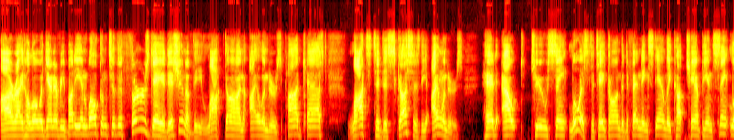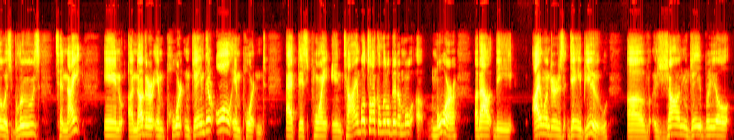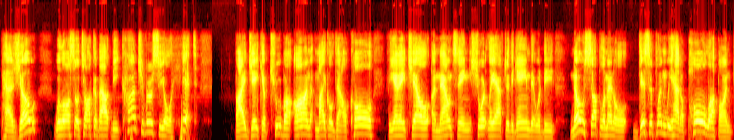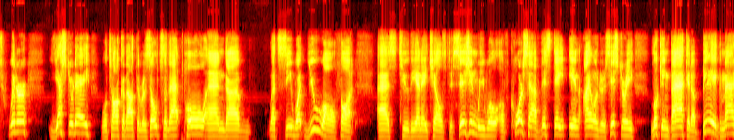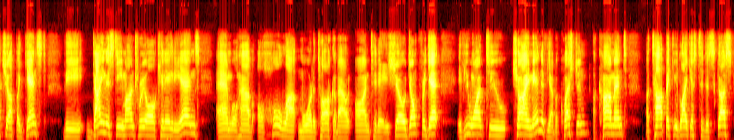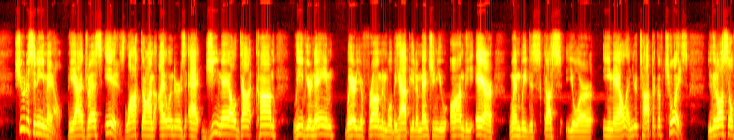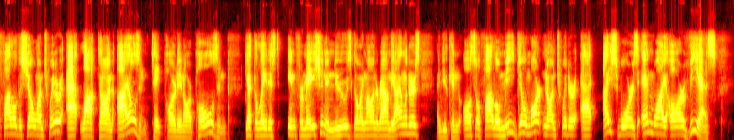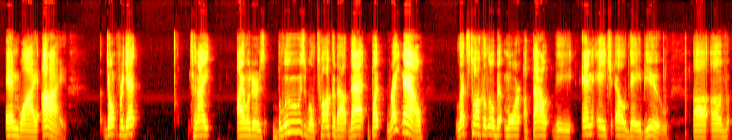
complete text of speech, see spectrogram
All right, hello again, everybody, and welcome to the Thursday edition of the Locked On Islanders podcast. Lots to discuss as the Islanders head out to St. Louis to take on the defending Stanley Cup champion St. Louis Blues tonight in another important game. They're all important at this point in time. We'll talk a little bit more, uh, about the Islanders' debut of Jean Gabriel Pageau. We'll also talk about the controversial hit by Jacob Trouba on Michael Dal Colle. The NHL announcing shortly after the game there would be no supplemental discipline. We had a poll up on Twitter yesterday. We'll talk about the results of that poll and uh, let's see what you all thought as to the NHL's decision. We will, of course, have this date in Islanders history looking back at a big matchup against the Dynasty Montreal Canadiens, and we'll have a whole lot more to talk about on today's show. Don't forget, if you want to chime in, if you have a question, a comment, a topic you'd like us to discuss, shoot us an email. The address is lockedonislanders at gmail.com. Leave your name, where you're from, and we'll be happy to mention you on the air when we discuss your email and your topic of choice. You could also follow the show on Twitter at Locked On Isles and take part in our polls and get the latest information and news going on around the Islanders. And you can also follow me, Gil Martin, on Twitter at Ice Wars NYRVS NYI. Don't forget, tonight, Islanders Blues. We'll talk about that. But right now, let's talk a little bit more about the NHL debut uh, of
